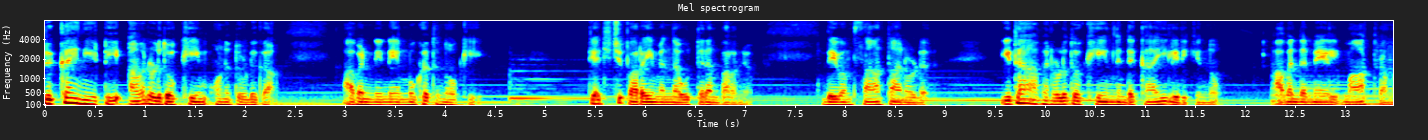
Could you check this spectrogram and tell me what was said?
തൃക്കൈ നീട്ടി അവനുള്ളതൊക്കെയും ഒന്ന് തൊടുക. അവൻ നിന്നെ മുഖത്ത് നോക്കി. ത്യജിച്ചു പറയുമെന്ന ഉത്തരം പറഞ്ഞു. ദൈവം സാത്താനോട് ഇതാ അവനുള്ളതൊക്കെയും നിന്റെ കയ്യിലിരിക്കുന്നു. അവന്റെ മേൽ മാത്രം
